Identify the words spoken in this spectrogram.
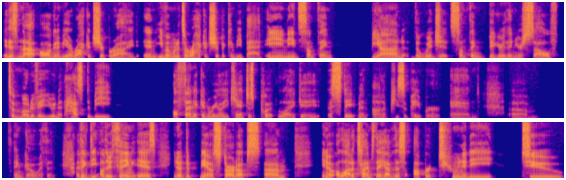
It is not all going to be a rocket ship ride and even when it's a rocket ship it can be bad and you need something beyond the widget something bigger than yourself to motivate you and it has to be authentic and real. You can't just put like a, a statement on a piece of paper and um, and go with it. I think the other thing is, you know, to, you know, startups, um, you know, a lot of times they have this opportunity to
